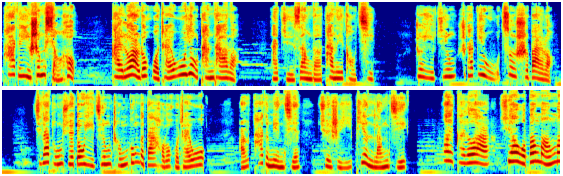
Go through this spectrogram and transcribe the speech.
啪的一声响后，凯罗尔的火柴屋又坍塌了。他沮丧地叹了一口气，这已经是他第五次失败了。其他同学都已经成功地搭好了火柴屋。而他的面前却是一片狼藉。嗨，凯罗尔，需要我帮忙吗？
